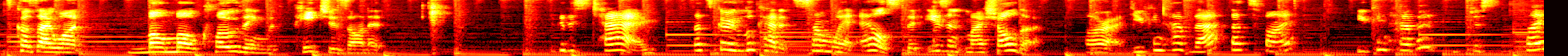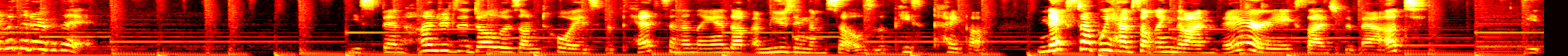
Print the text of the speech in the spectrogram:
It's because I want momo clothing with peaches on it. Look at this tag. Let's go look at it somewhere else that isn't my shoulder. Alright, you can have that, that's fine. You can have it, just play with it over there. You spend hundreds of dollars on toys for pets and then they end up amusing themselves with a piece of paper. Next up we have something that I'm very excited about. It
